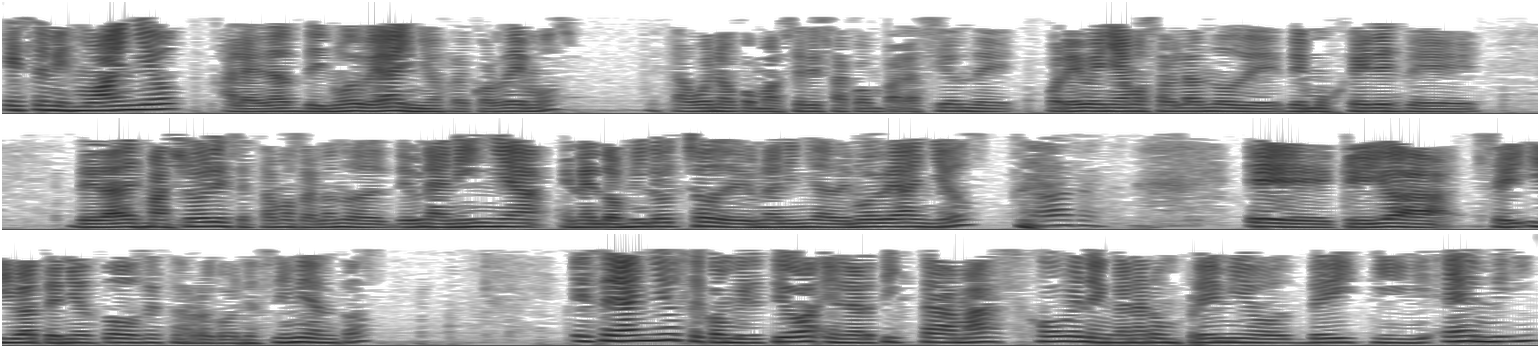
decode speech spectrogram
Ese mismo año, a la edad de nueve años, recordemos, está bueno como hacer esa comparación de, por ahí veníamos hablando de, de mujeres de, de edades mayores, estamos hablando de, una niña, en el 2008, de una niña de nueve años. Claro. Eh, que iba, se iba a tener todos estos reconocimientos. Ese año se convirtió en la artista más joven en ganar un premio Deity Emmy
